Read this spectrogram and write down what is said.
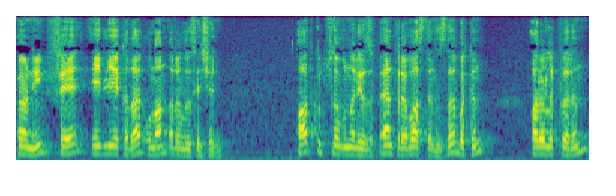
örneğin F50'ye kadar olan aralığı seçelim. Alt kutusuna bunları yazıp Enter'a bastığınızda bakın aralıkların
